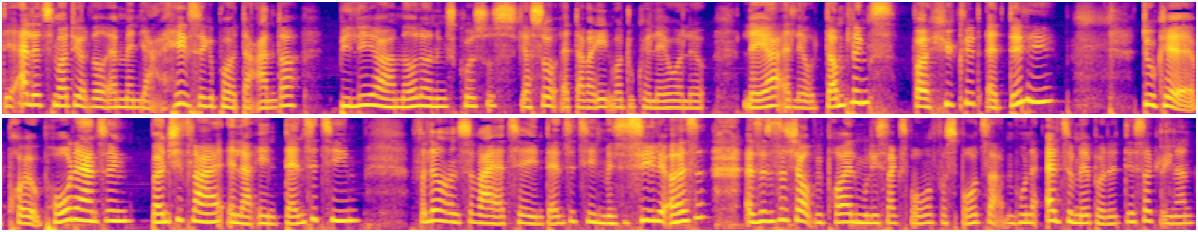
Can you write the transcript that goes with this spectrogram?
Det er lidt smådyrt, ved jeg, men jeg er helt sikker på, at der er andre billigere madlavningskursus. Jeg så, at der var en, hvor du kan lave, lave, lære at lave dumplings. Hvor hyggeligt at det lige. Du kan prøve pro dancing, bungee fly eller en danseteam. Forleden så var jeg til en danseteam med Cecilie også. Altså det er så sjovt, vi prøver alle mulige slags former for sport sammen. Hun er altid med på det. Det er så grineren.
